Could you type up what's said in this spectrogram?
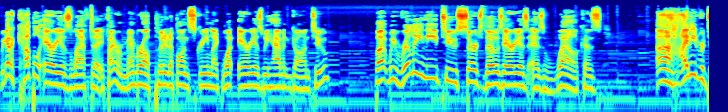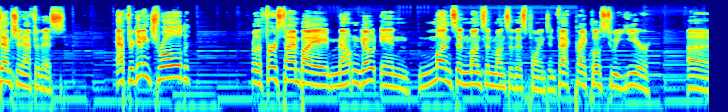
we got a couple areas left. Uh, if I remember, I'll put it up on screen, like what areas we haven't gone to. But we really need to search those areas as well, because uh, I need redemption after this. After getting trolled for the first time by a mountain goat in months and months and months at this point, in fact, probably close to a year uh,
